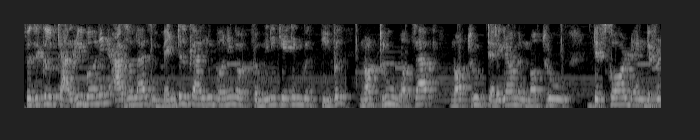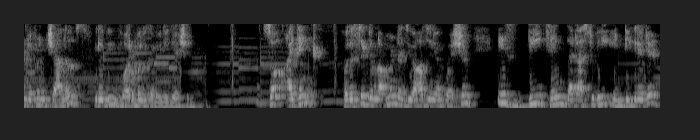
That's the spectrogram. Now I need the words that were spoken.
physical calorie burning as well as mental calorie burning of communicating with people, not through WhatsApp, not through Telegram, and not through Discord and different different channels. It will be verbal communication. So I think holistic development, as you asked in your question, is the thing that has to be integrated.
